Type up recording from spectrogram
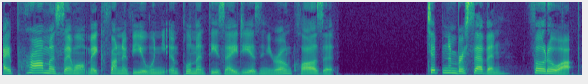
I promise I won't make fun of you when you implement these ideas in your own closet. Tip number seven photo op.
